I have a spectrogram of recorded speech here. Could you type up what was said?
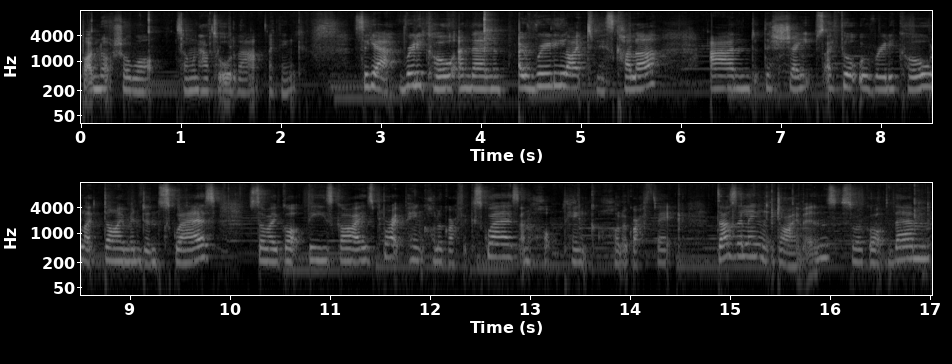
but I'm not sure what. So I'm gonna have to order that, I think. So yeah, really cool. And then I really liked this colour and the shapes I thought were really cool, like diamond and squares. So I got these guys, bright pink holographic squares and hot pink holographic dazzling diamonds. So I got them.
